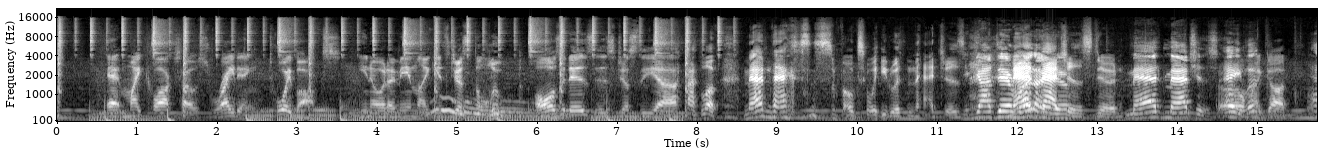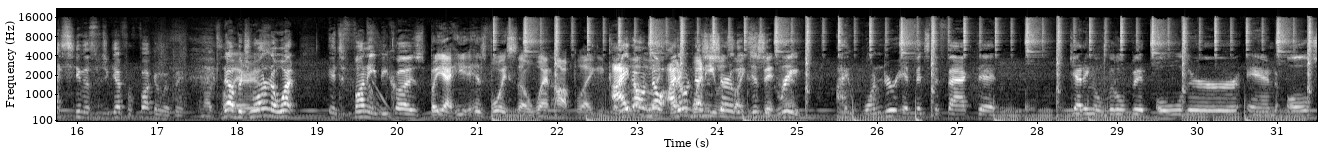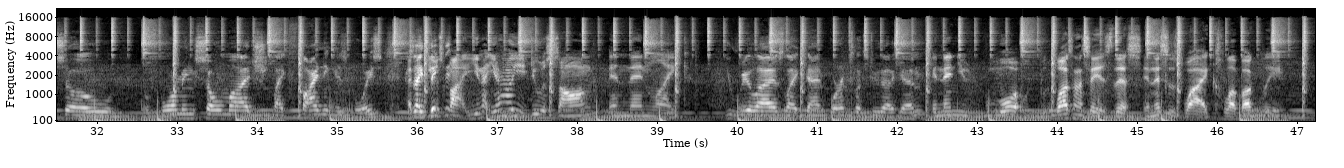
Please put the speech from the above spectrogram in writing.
at Mike Clark's house writing Toy Box. You know what I mean? Like it's just the loop. All it is is just the. Uh, I love Mad Max smokes weed with matches. You goddamn Mad right I do. matches, dude. Mad matches. hey, oh look, my god. I see that's what you get for fucking with me. No, but you want to know what? it's funny because But yeah, he, his voice though went up like. I don't know. like, I don't he was, necessarily like, disagree. I wonder if it's the fact that getting a little bit older and also performing so much, like finding his voice. Because I, he think that. You know, you know how you do a song and then like, you realize like that works. Let's do that again. and then you more. What I was gonna say is this, and this is why Club Ugly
